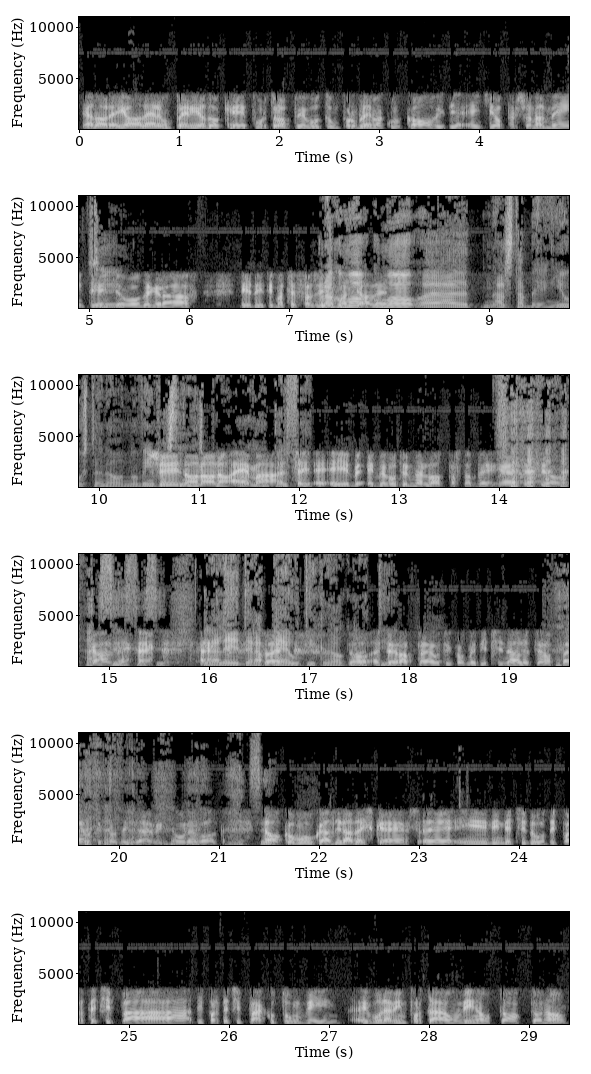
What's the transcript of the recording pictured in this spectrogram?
E allora io era un periodo che purtroppo ho avuto un problema col Covid, e anche io personalmente, Sì. anche avevo de grave, e detto ma c'è però fasino come, materiale... come eh, al sta bene giusto no? non vi Sì, no, no, no, eh, ma cioè, e- e bevuto il merlot per sta bene, eh, attenzione, calma. Sì, sì, sì. Era le terapeutiche, no? no, è terapeutico, medicinale terapeutico, dicevi, una volta. Sì. No, comunque, al di là dai scherzi, eh, vi deciduto di partecipare, di partecipare con un vin, e volevo importare un vino autoctono,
